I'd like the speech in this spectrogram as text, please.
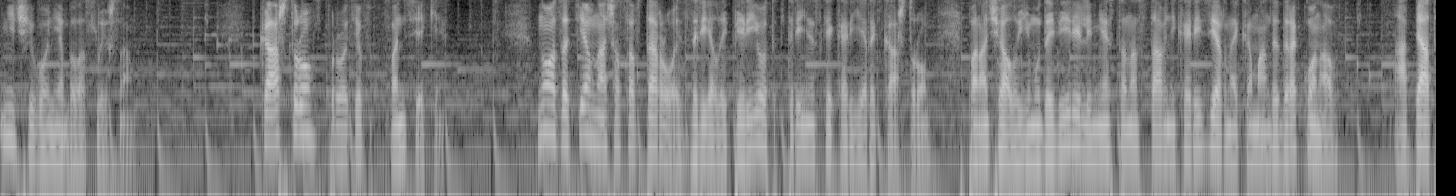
ничего не было слышно. Каштру против Фансеки. Ну а затем начался второй зрелый период тренерской карьеры Каштру. Поначалу ему доверили место наставника резервной команды драконов, а 5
